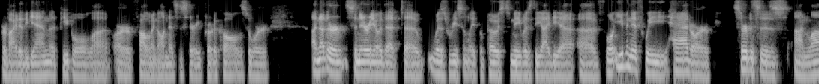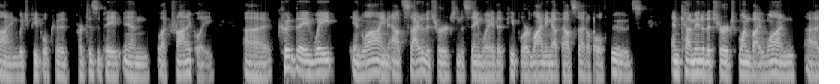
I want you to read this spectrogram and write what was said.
provided again that people uh, are following all necessary protocols. Or another scenario that uh, was recently proposed to me was the idea of well even if we had our services online which people could participate in electronically uh, could they wait in line outside of the church in the same way that people are lining up outside of whole foods and come into the church one by one uh,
